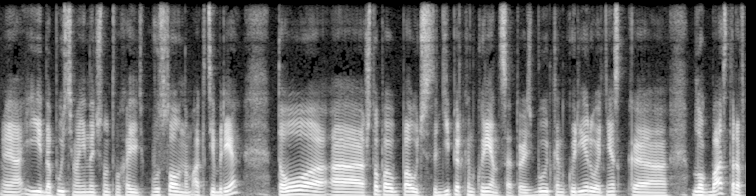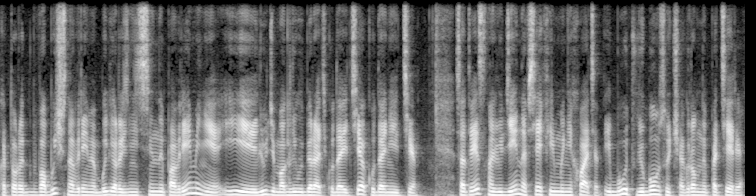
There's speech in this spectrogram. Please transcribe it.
э, и, допустим, они начнут выходить в условном октябре, то а, что получится? Гиперконкуренция, то есть будет конкурировать несколько блокбастеров, которые в обычное время были разнесены по времени, и люди могли выбирать, куда идти, а куда не идти. Соответственно, людей на все фильмы не хватит, и будут в любом случае огромные потери.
